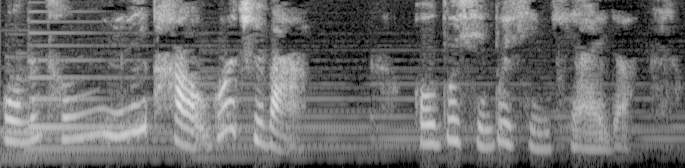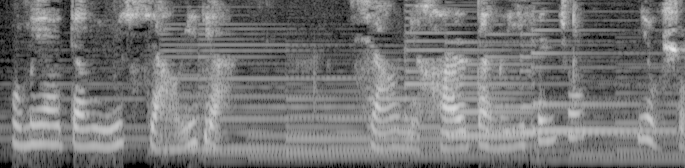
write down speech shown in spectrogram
我们从雨里跑过去吧？哦，不行不行，亲爱的。我们要等雨小一点儿。小女孩等了一分钟，又说：“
